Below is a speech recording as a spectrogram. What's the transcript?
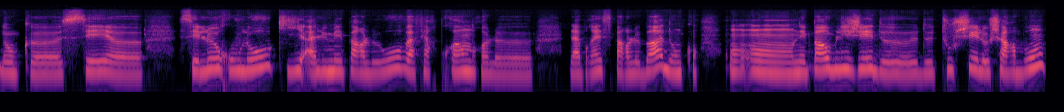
Donc, euh, c'est le rouleau qui, allumé par le haut, va faire prendre le, la braise par le bas. Donc, on n'est pas obligé de, de, toucher le charbon,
